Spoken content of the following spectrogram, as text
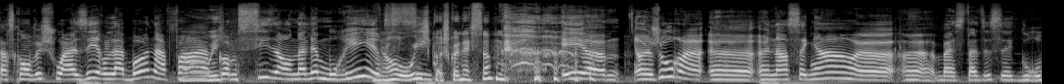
parce qu'on veut choisir la bonne affaire, ah comme si on allait mourir. Oh, oui, je, connais ça. et euh, un jour, un, enseignant, euh, ben, c'est-à-dire c'est Guru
